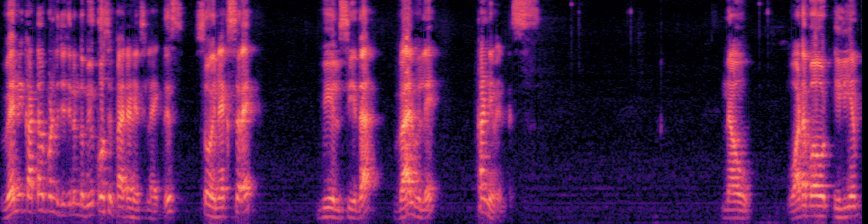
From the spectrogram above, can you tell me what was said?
when we cut open the jejunum, the mucosal pattern is like this. So in X-ray, we will see the valvulae conniventes. Now, what about ileum?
